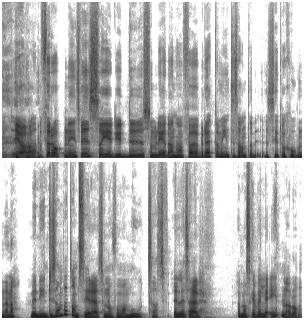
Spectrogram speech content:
Ja, förhoppningsvis så är det ju du som redan har förberett de intressanta situationerna. Men det är intressant att de ser det här som någon form av motsats. Eller så här, att man ska välja en av dem.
